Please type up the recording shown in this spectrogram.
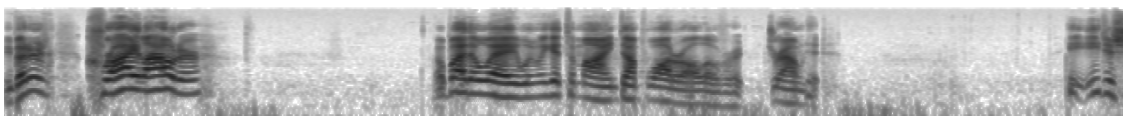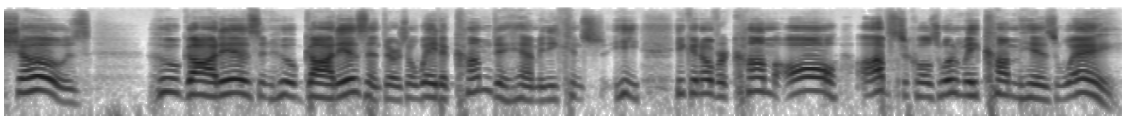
You better cry louder. Oh, by the way, when we get to mine, dump water all over it, drown it. He, he just shows who God is and who God isn't. There's a way to come to Him, and He can, he, he can overcome all obstacles when we come His way.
